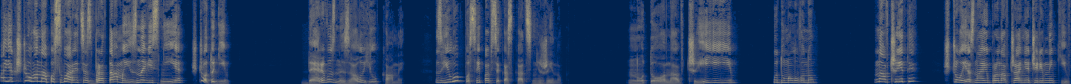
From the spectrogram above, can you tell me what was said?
А якщо вона посвариться з братами і зневісніє, що тоді? Дерево знизало гілками. З гілок посипався каскад сніжинок. Ну, то навчи її, подумало воно. Навчити? Що я знаю про навчання чарівників?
